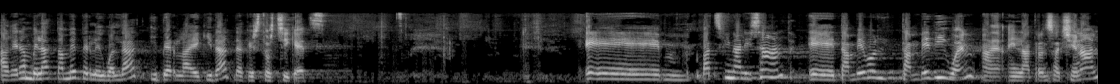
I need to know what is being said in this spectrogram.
hagueren velat també per la igualtat i per la equitat d'aquests xiquets. Eh, vaig finalitzant. Eh, també, vol, també diuen eh, en la transaccional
